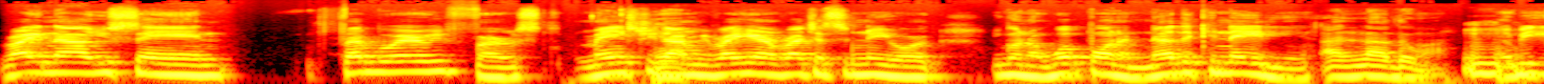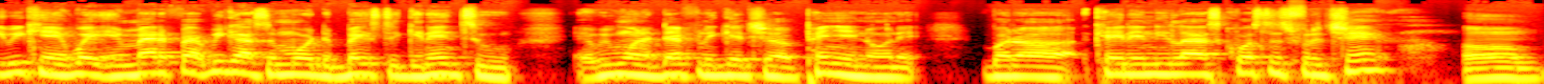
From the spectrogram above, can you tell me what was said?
right now you saying February 1st, Main Street Army right here in Rochester, New York, you're gonna whoop on another Canadian. Another one. And we, we can't wait. And matter of fact, we got some more debates to get into, and we want to definitely get your opinion on it. But uh Kate, any last questions for the champ? Um,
